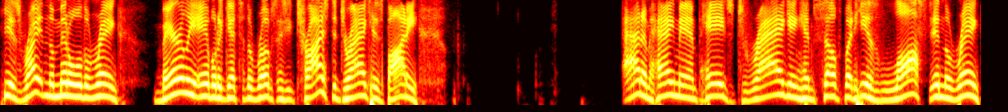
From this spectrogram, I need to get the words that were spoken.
He is right in the middle of the ring, barely able to get to the ropes as he tries to drag his body Adam Hangman Page dragging himself, but he is lost in the ring.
